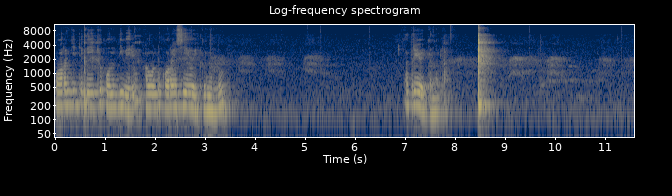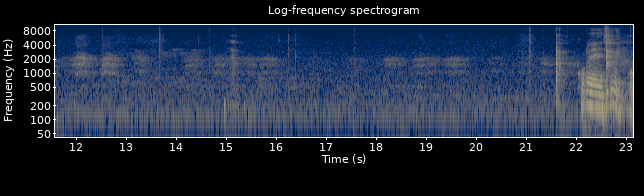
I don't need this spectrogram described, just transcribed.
ഓറഞ്ചിന്റെ കേക്ക് പൊന്തി വരും. അതുകൊണ്ട് കുറേശ്ശേ ഒഴിക്കുന്നുള്ളൂ അത്രയേ ഒഴിക്കുന്നുള്ളൂ കുറേശ്ശെ ഒഴിക്കുക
